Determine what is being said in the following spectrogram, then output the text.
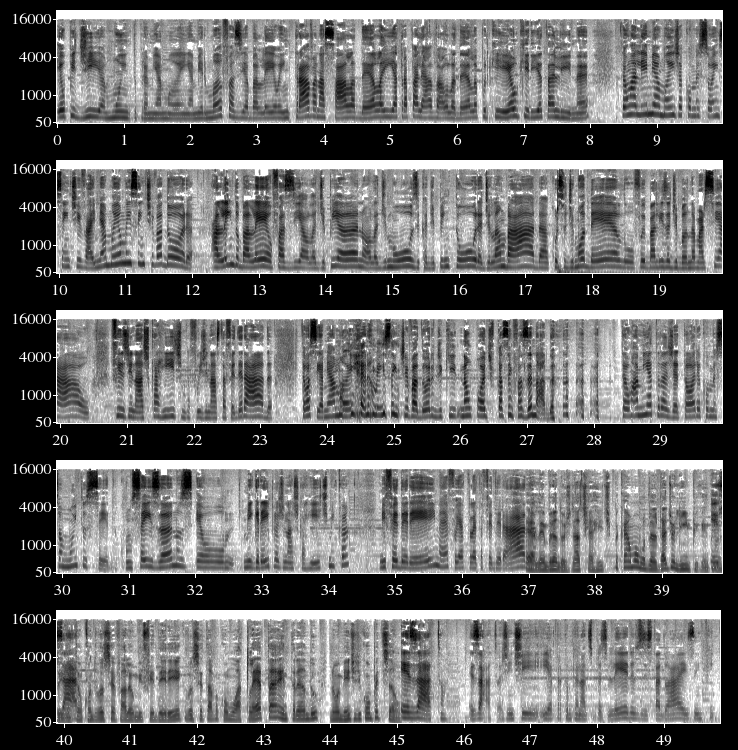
Eu pedia muito para minha mãe, a minha irmã fazia balé, eu entrava na sala dela e atrapalhava a aula dela porque eu queria estar tá ali, né? Então ali minha mãe já começou a incentivar. E minha mãe é uma incentivadora. Além do balé, eu fazia aula de piano, aula de música, de pintura, de lambada, curso de modelo, fui baliza de banda marcial, fiz ginástica rítmica, fui ginasta federada. Então assim, a minha mãe era uma incentivadora de que não pode ficar sem fazer nada. Então, a minha trajetória começou muito cedo. Com seis anos, eu migrei para ginástica rítmica me federei, né? Fui atleta federada. É, lembrando, a ginástica rítmica é uma modalidade olímpica, inclusive. Exato. Então, quando você fala eu me federei, é que você estava como atleta entrando no ambiente de competição. Exato. Exato, a gente ia para campeonatos brasileiros, estaduais, enfim.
